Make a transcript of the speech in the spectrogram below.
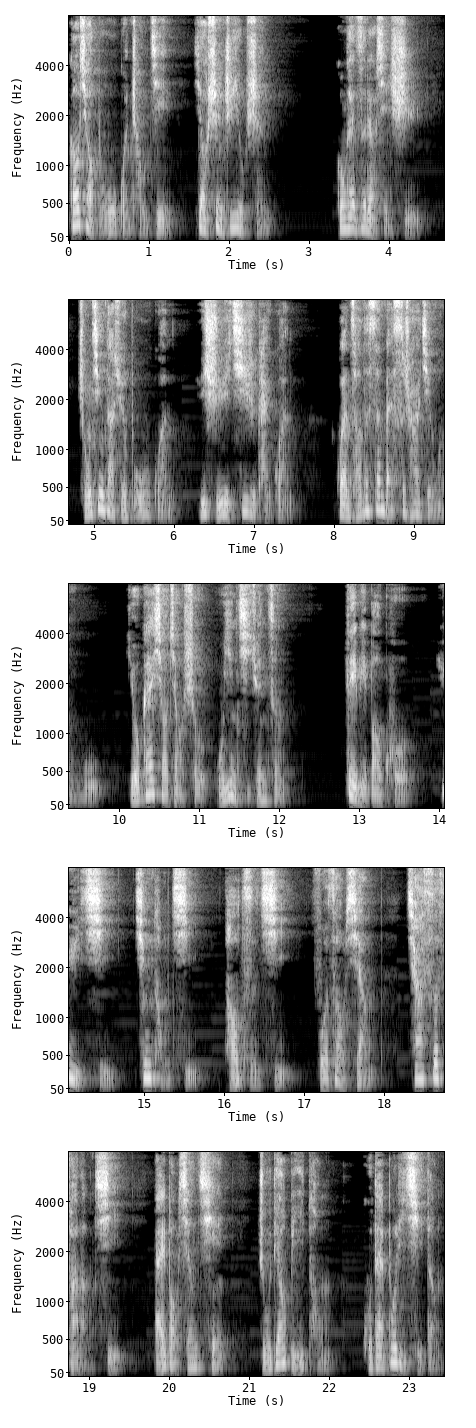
高校博物馆筹建要慎之又慎。公开资料显示，重庆大学博物馆于十月七日开馆，馆藏的三百四十二件文物由该校教授吴应奇捐赠，类别包括。玉器、青铜器、陶瓷器、佛造像、掐丝珐琅器、百宝镶嵌、竹雕笔筒、古代玻璃器等。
